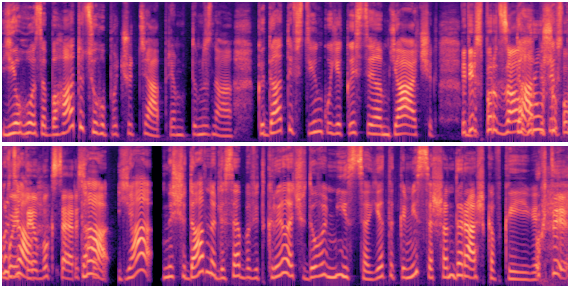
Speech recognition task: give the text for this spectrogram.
його забагато цього почуття, прям ти не знаю, кидати в стінку якийсь е, м'ячик. Піти в спортзал, да, грушу в спортзал. побити, боксерську. Так, я нещодавно для себе відкрила чудове місце. Є таке місце Шандарашка в Києві. Ух ти!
